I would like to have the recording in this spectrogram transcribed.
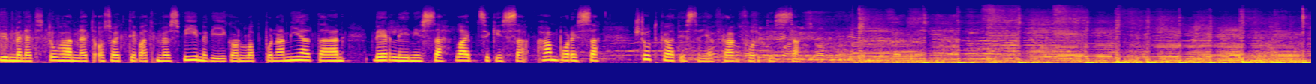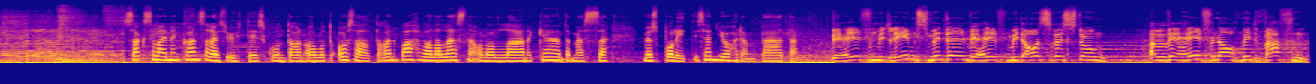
Kymmenet tuhannet osoittivat myös viime viikon loppuna mieltään Berliinissä, Leipzigissä, Hampurissa, Stuttgartissa ja Frankfurtissa. Saksalainen kansalaisyhteiskunta on ollut osaltaan vahvalla läsnäolollaan kääntämässä myös poliittisen johdon päätä. Wir helfen mit Lebensmitteln, wir helfen mit Ausrüstung, aber wir helfen auch mit Waffen,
